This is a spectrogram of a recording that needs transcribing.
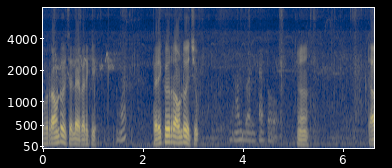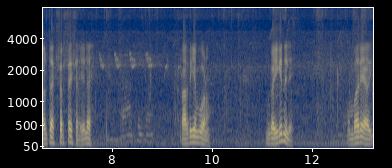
ഒരു റൗണ്ട് വെച്ചു അല്ലേ പെരയ്ക്ക്? ഏ? പെരയ്ക്ക് ഒരു റൗണ്ട് വെച്ചു. ആ. രാവിലത്തെ എക്സർസൈസ് ആയി അല്ലേ? പ്രാർത്ഥിക്കാം. പ്രാർത്ഥിക്കാൻ പോകണോ കഴിക്കുന്നില്ലേ? ഒമ്പതര ആയി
